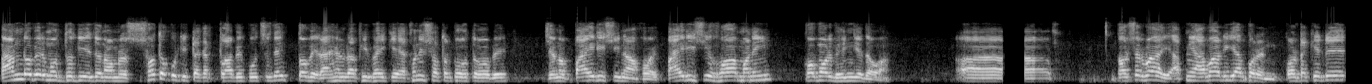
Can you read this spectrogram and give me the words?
তাণ্ডবের মধ্য দিয়ে যেন আমরা শত কোটি টাকার ক্লাবে পৌঁছে যাই। তবে রাহেন রাফি ভাইকে এখনই সতর্ক হতে হবে, যেন পাইরিসি না হয়। পাইরিসি হওয়া মানেই কমর ভেঙে দেওয়া। আহ, দর্শক ভাই, আপনি আবার ইয়া করেন। কলটা কেটে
